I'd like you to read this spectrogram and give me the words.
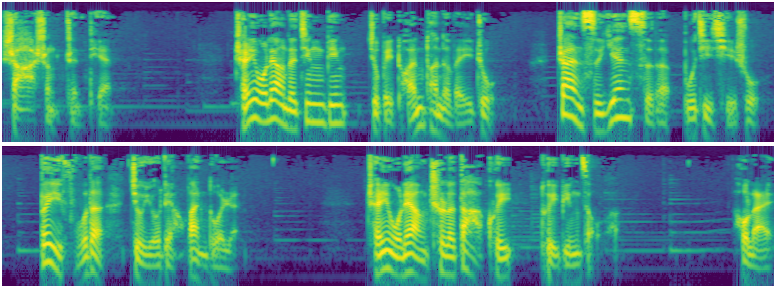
杀声震天。陈友谅的精兵就被团团的围住，战死淹死的不计其数，被俘的就有两万多人。陈友谅吃了大亏，退兵走了。后来，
